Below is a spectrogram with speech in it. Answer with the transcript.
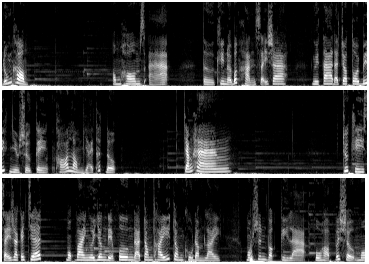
đúng không? Ông Holmes ạ, à, từ khi nỗi bất hạnh xảy ra, người ta đã cho tôi biết nhiều sự kiện khó lòng giải thích được. Chẳng hạn... Trước khi xảy ra cái chết, một vài người dân địa phương đã trông thấy trong khu đầm lầy một sinh vật kỳ lạ phù hợp với sự mô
